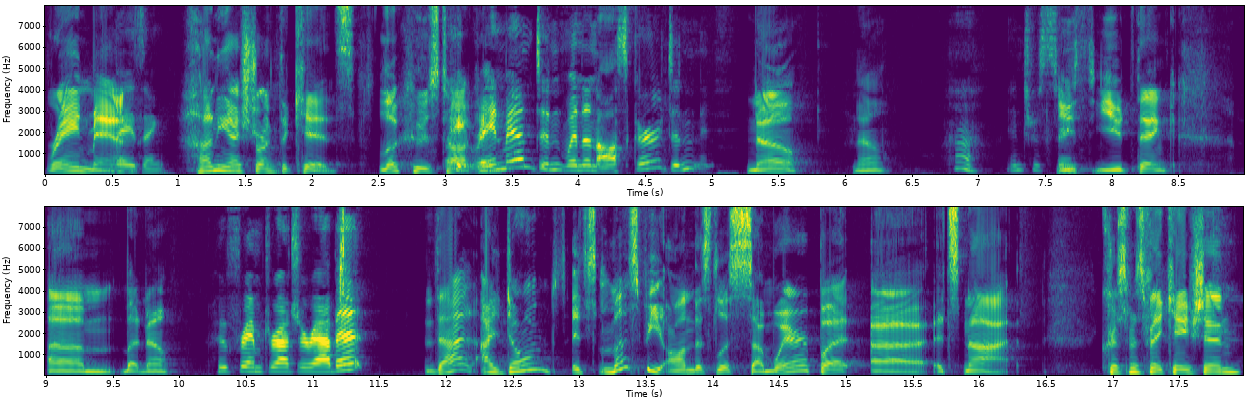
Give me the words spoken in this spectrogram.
Rain Man, Amazing. Honey I Shrunk the Kids. Look who's Wait, talking. Rain Man didn't win an Oscar, didn't? it? No, no. Huh. Interesting. You you'd think, um, but no. Who framed Roger Rabbit? That I don't. It must be on this list somewhere, but uh, it's not. Christmas Vacation,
